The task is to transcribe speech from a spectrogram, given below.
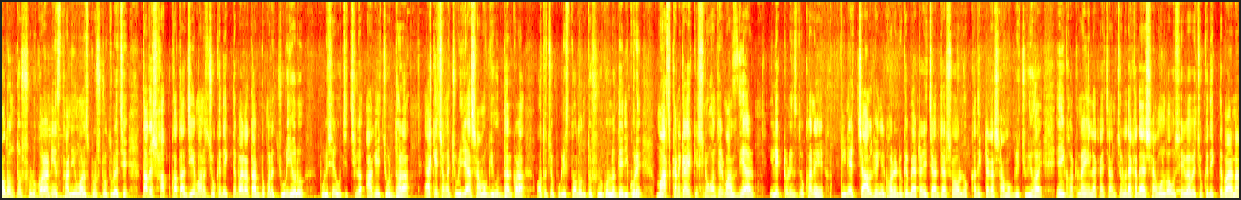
তদন্ত শুরু করা নিয়ে স্থানীয় মানুষ প্রশ্ন তুলেছে। তাদের সাপ কথা, যে মানুষ চোখে দেখতে পায় না তার দোকানে চুরি হলো। পুলিশের উচিত ছিল আগেই চোর ধরা একই সঙ্গে চুরি যাওয়া সামগ্রী উদ্ধার করা, অথচ পুলিশ তদন্ত শুরু করল দেরি করে। মাঝখানেক আগে কৃষ্ণগঞ্জের মাঝদিয়ার ইলেকট্রনিক্স দোকানে টিনের চাল ভেঙে ঘরে ঢুকে ব্যাটারি চার্জার সহ লক্ষাধিক টাকার সামগ্রী চুরি হয়। এই ঘটনায় এলাকায় চাঞ্চল্য দেখা দেয়। শ্যামলবাবু সেইভাবে চোখে দেখতে পায় না।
